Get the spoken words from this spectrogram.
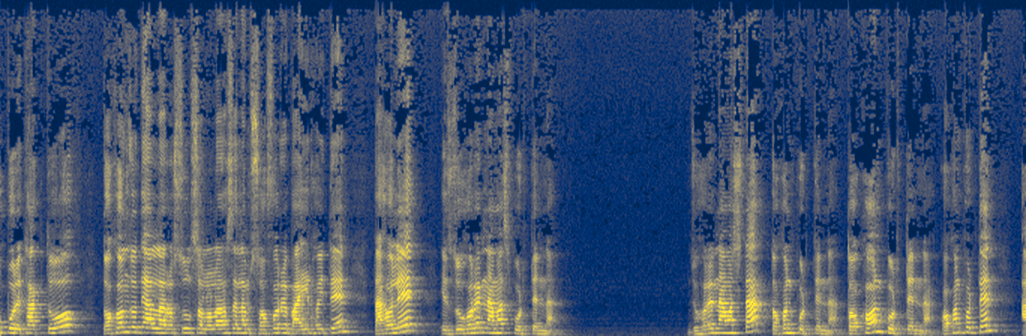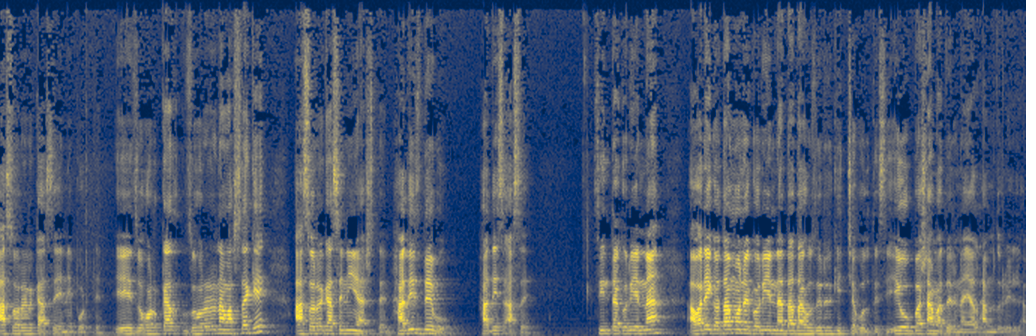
উপরে থাকতো, তখন যদি আল্লাহ রসুল সাল্লাহ সাল্লাম সফরে বাহির হইতেন, তাহলে এই জোহরের নামাজ পড়তেন না। জোহরের নামাজটা তখন পড়তেন না, তখন পড়তেন না। কখন পড়তেন? আসরের কাছে এনে পড়তেন। এই জোহর জোহরের নামাজটাকে আসরের কাছে নিয়ে আসতেন। হাদিস দেব, হাদিস আছে। চিন্তা করিয়েন না। আবার এই কথা মনে করিয়েন না, দাদা হুজুরের কিচ্ছা বলতেছি, এই অভ্যাস আমাদের নাই, আলহামদুলিল্লাহ।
